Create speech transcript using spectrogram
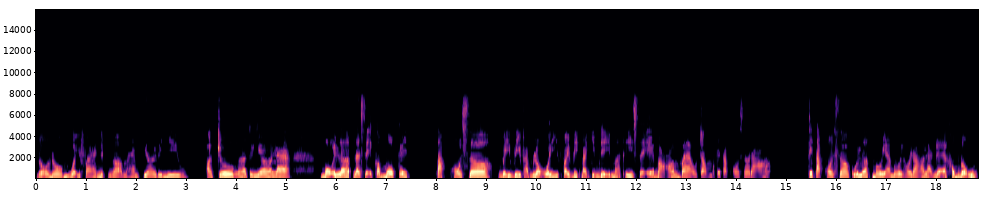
đổ đốn, quậy phá, nghịch ngợm, ham chơi bấy nhiêu. Ở trường á, tui nhớ là mỗi lớp là sẽ có một cái tập hồ sơ bị vi phạm lỗi, phải viết bản kiểm điểm á, thì sẽ bỏ vào trong cái tập hồ sơ đó. Cái tập hồ sơ của lớp 10A10 hồi đó là để không đủ,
